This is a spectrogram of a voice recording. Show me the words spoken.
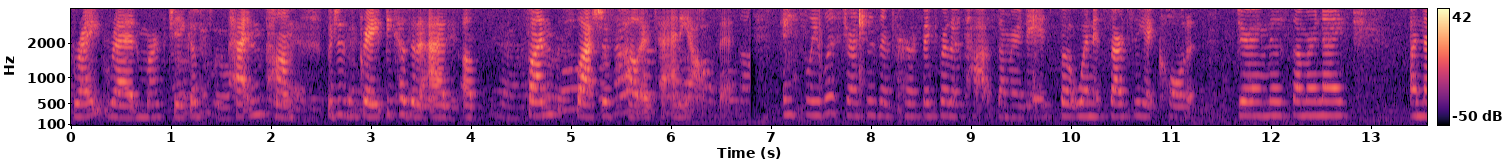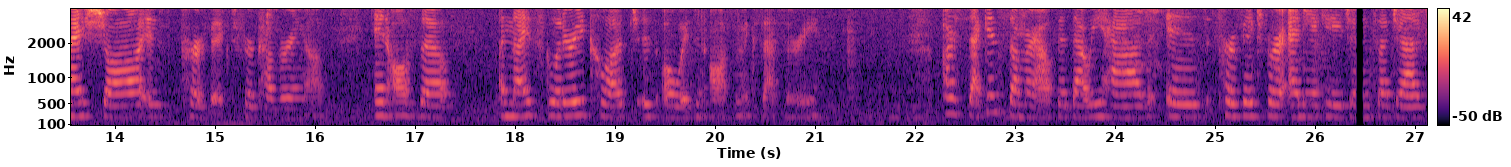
bright red Marc Jacobs patent pump, which is great because it adds a fun splash of color to any outfit. And sleeveless dresses are perfect for those hot summer days, but when it starts to get cold during those summer nights, a nice shawl is perfect for covering up. And also, a nice glittery clutch is always an awesome accessory. Our second summer outfit that we have is perfect for any occasion such as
